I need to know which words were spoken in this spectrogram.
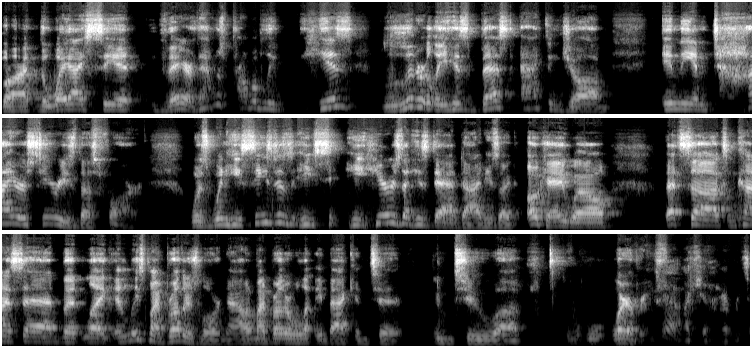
But the way I see it there, that was probably his literally his best acting job in the entire series thus far. Was when he sees his he he hears that his dad died. He's like, okay, well, that sucks. I'm kind of sad, but like at least my brother's Lord now, and my brother will let me back into into uh, wherever he's yeah. from. I can't remember. It's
